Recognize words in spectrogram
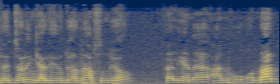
Deccal'in geldiğini duyan ne yapsın diyor? فَلْيَنْءَ anhu. Ondan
